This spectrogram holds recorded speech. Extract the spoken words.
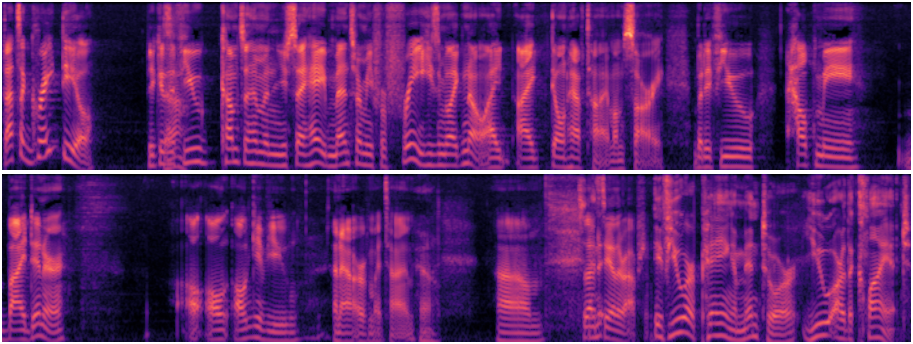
That's a great deal. Because if you come to him and you say, "Hey, mentor me for free," he's gonna be like, "No, I I don't have time. I'm sorry." But if you help me buy dinner, I'll I'll, I'll give you an hour of my time. Yeah. Um, so that's And the other option. If you are paying a mentor, you are the client.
